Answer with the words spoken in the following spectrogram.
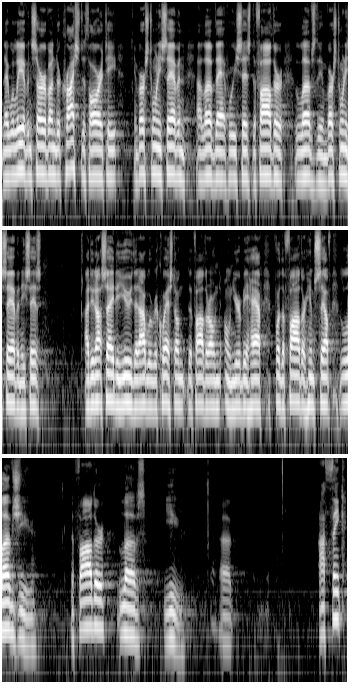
They will live and serve under Christ's authority. In verse 27, I love that where he says, The Father loves them. Verse 27, he says, I do not say to you that I will request on the Father on, on your behalf, for the Father himself loves you. The Father loves you. Uh, I think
